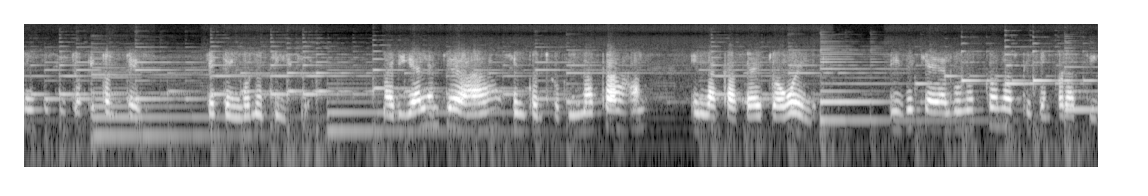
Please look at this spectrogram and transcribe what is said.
Necesito que contestes. Te tengo noticias. María la empleada se encontró con una caja en la casa de tu abuelo. Dice que hay algunas cosas que son para ti,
